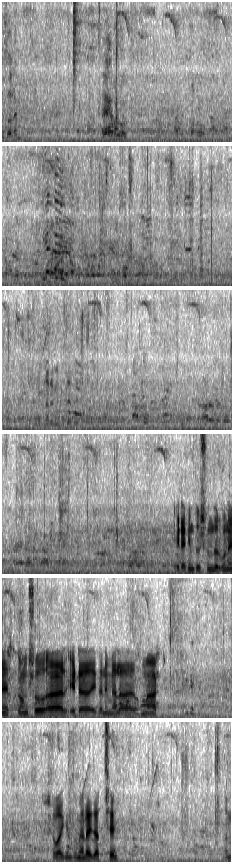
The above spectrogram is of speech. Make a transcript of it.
চলেন। না আপনারা মিলে দেখেন এটা কিন্তু সুন্দরবনের অংশ আর এটা এখানে মেলার মাঠ। সবাই কিন্তু মেলায় যাচ্ছে।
